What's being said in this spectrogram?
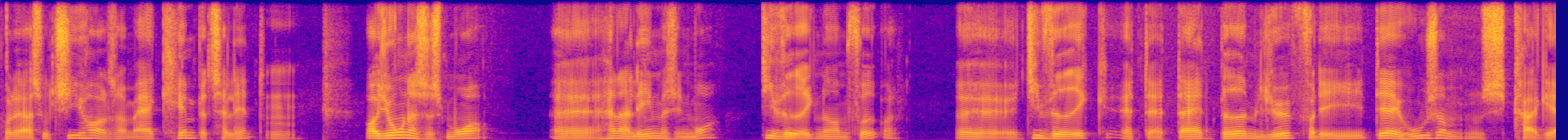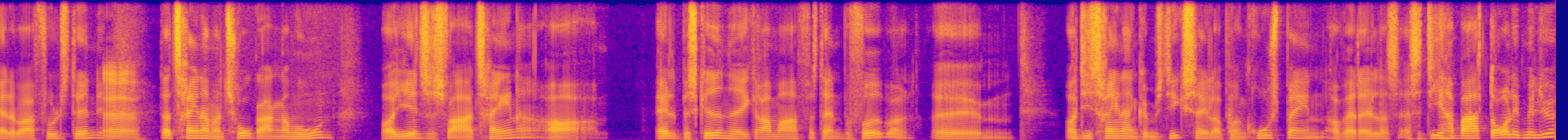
på deres ultihold, som er et kæmpe talent. Mm. Og Jonas' mor, øh, han er alene med sin mor. De ved ikke noget om fodbold. Øh, de ved ikke, at, at der er et bedre miljø, for det, der i Husum karrierer det bare fuldstændig. Ja, ja. Der træner man to gange om ugen, og Jens' far er træner, og al beskedenhed ikke ret meget forstand på fodbold. Øh, og de træner en gymnastiksal og på en grusbane, og hvad der ellers. Altså, de har bare et dårligt miljø.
